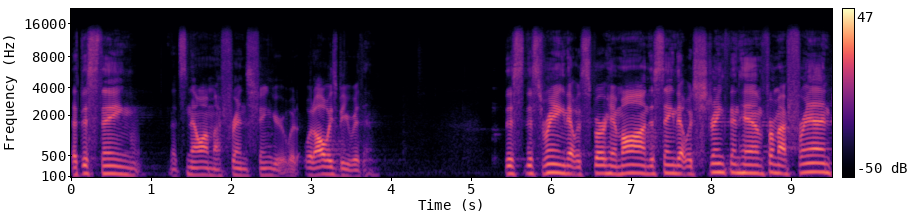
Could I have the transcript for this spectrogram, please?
That this thing that's now on my friend's finger would, would always be with him. This, this ring that would spur him on, this thing that would strengthen him for my friend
